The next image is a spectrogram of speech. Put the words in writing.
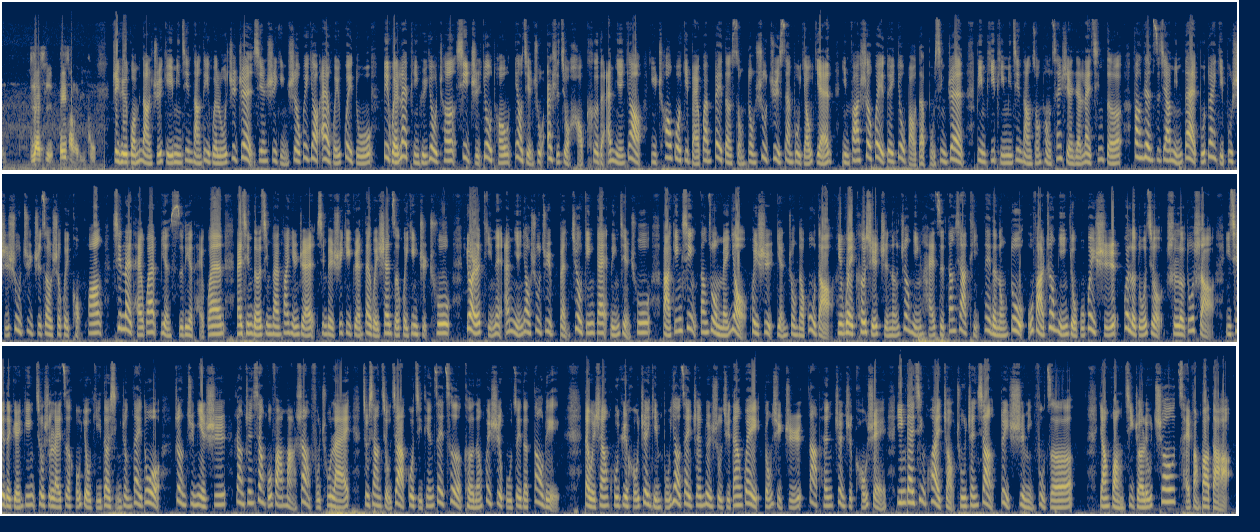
实在是非常的离谱。至于国民党质疑民进党立委罗志镇先是影射胃药案为会毒，立委赖品妤又称系指幼童尿检出二十九毫克的安眠药，以超过一百万倍的耸动数据散布谣言，引发社会对幼保的不信任，并批评民进党总统参选人赖清德放任自家民代不断以不实数据制造社会恐慌，信赖台湾便撕裂台湾。赖清德近办发言人新北市议员戴伟山则回应指出，幼儿体内安眠药数据本就应该零检出，把阴性当作没有会是严重的误导，因为科学只能证明孩子当下体内的浓度，无法证明有无喂食、喂了多久、吃了多少，一切的原因就是来自侯友谊的行政怠惰。证据灭失，让真相无法马上浮出来，就像酒驾过几天再测可能会是无罪的道理。戴伟山呼吁侯振营不要再争论数据单位，容许值大喷政治口水，应该尽快找出真相，对市民负责。央广记者刘秋采访报道。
